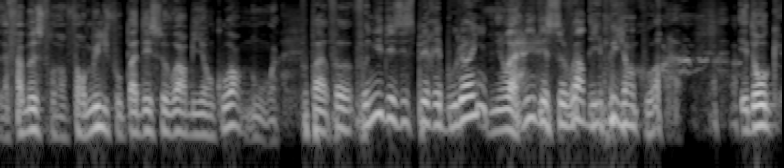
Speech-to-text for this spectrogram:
la fameuse formule, il ne faut pas décevoir Billancourt. Il voilà. faut, pas, faut, ni désespérer Boulogne, ni décevoir Billancourt. Et donc,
